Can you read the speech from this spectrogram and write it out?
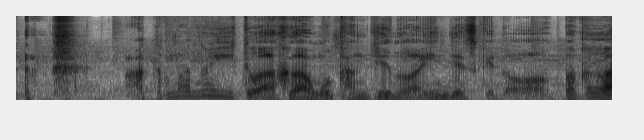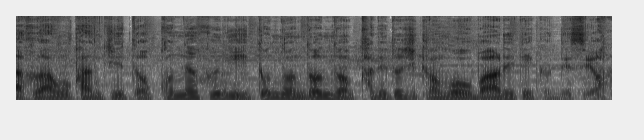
頭のいい人は不安を感じるのはいいんですけどバカが不安を感じるとこんな風にどんどんどんどん金と時間を奪われていくんですよ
